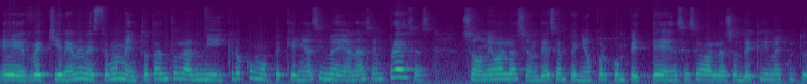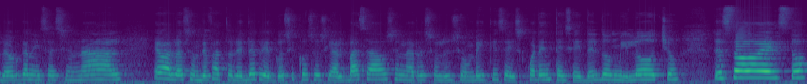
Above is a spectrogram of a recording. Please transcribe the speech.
eh, requieren en este momento tanto las micro como pequeñas y medianas empresas son evaluación de desempeño por competencias, evaluación de clima y cultura organizacional, evaluación de factores de riesgo psicosocial basados en la resolución 2646 del 2008. Entonces todo esto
